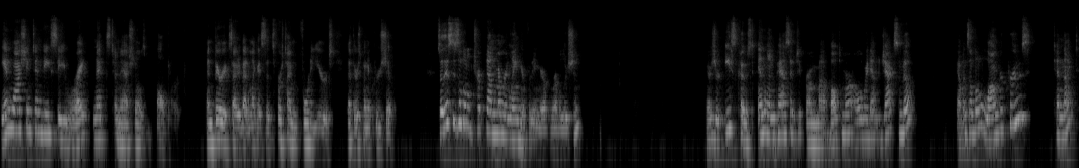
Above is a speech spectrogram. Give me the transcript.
in Washington, D.C., right next to Nationals Ballpark. And very excited about it. And like I said, it's the first time in 40 years that there's been a cruise ship so this is a little trip down memory lane here for the American Revolution. There's your East Coast inland passage from uh, Baltimore all the way down to Jacksonville. That one's a little longer cruise, 10 night.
